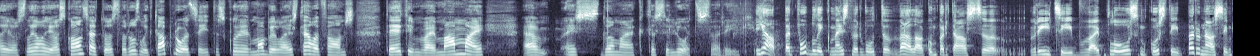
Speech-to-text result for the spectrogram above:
lejos lielajos koncertos koncertos var uzlikt aprocītas, kur ir mobilais telefons tētim vai mammai. Um, es domāju, ka tas ir ļoti svarīgi. Jā, par publiku mēs varbūt vēlāk un par tās uh, rīcību vai plūsmu kustību parunāsim,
